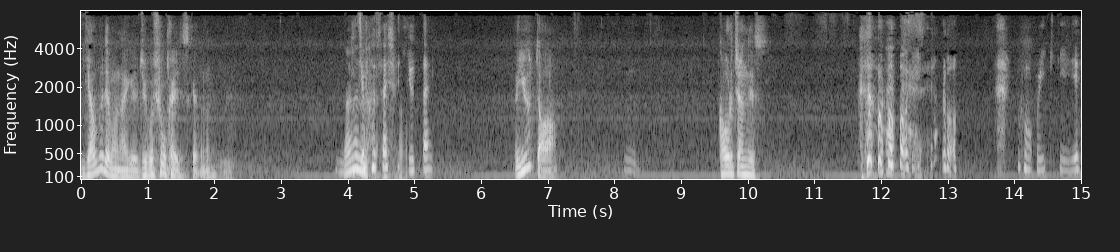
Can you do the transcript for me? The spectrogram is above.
ギャグでもないけど、自己紹介ですけども。なんだ一番最初に言ったい。言うた？うん。かおるちゃんです。もういいだろう。もうミキティで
